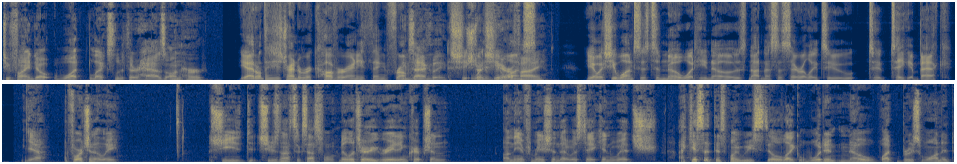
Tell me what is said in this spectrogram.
to find out what Lex Luthor has on her. yeah. I don't think she's trying to recover anything from exactly. him. She, She's trying what to she verify. wants, yeah, what she wants is to know what he knows, not necessarily to to take it back. Yeah. Unfortunately, she she was not successful. Military grade encryption on the information that was taken, which I guess at this point we still like wouldn't know what Bruce wanted.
